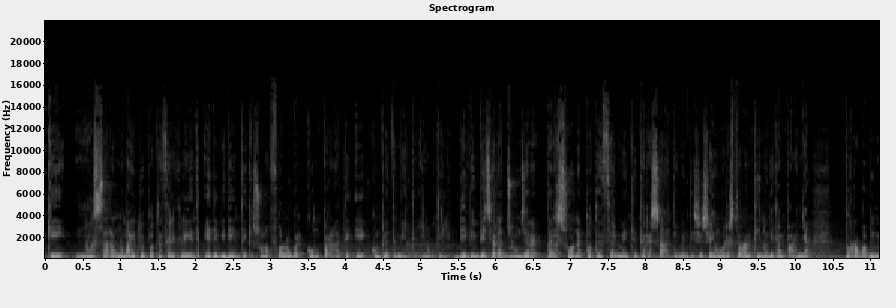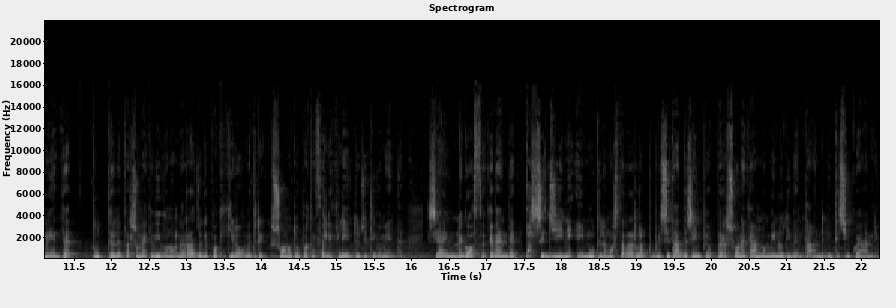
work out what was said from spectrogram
che non saranno mai i tuoi potenziali clienti ed è evidente che sono follower comprati e completamente inutili. Devi invece raggiungere persone potenzialmente interessate, quindi se sei un ristorantino di campagna, probabilmente tutte le persone che vivono nel raggio di pochi chilometri sono tuoi potenziali clienti oggettivamente. Se hai un negozio che vende passeggini è inutile mostrare la pubblicità ad esempio a persone che hanno meno di 20 anni, 25 anni,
